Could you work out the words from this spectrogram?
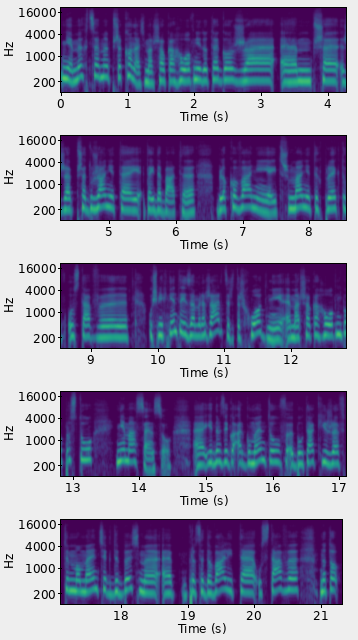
Nie, my chcemy przekonać marszałka Hołownię do tego, że, em, prze, że przedłużanie tej, tej debaty, blokowanie jej, trzymanie tych projektów ustaw w uśmiechniętej zamrażarce, czy też chłodni e, marszałka Hołowni po prostu nie ma sensu. E, Jednym z jego argumentów był taki, że w tym momencie, gdybyśmy e, procedowali te ustawy, no to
